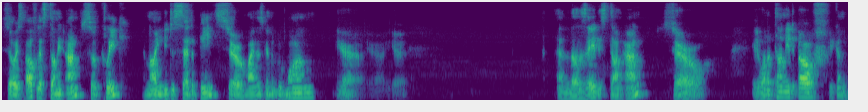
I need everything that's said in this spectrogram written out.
So it's off, let's turn it on. So click, and now you need to set the pin. So mine is gonna be one, yeah, yeah, yeah. And that's it, it's done on. So if you wanna turn it off, you can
